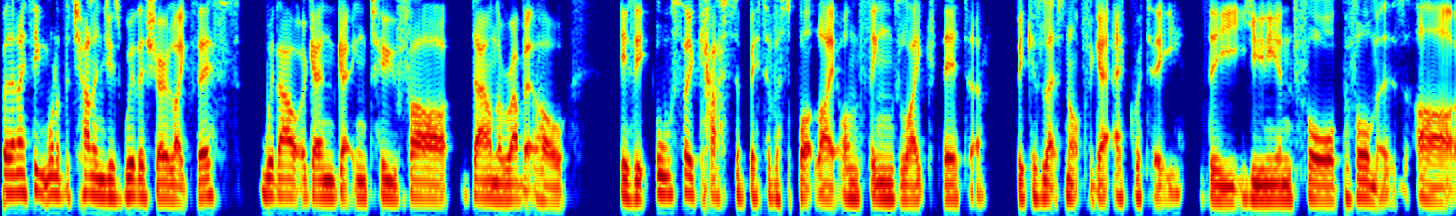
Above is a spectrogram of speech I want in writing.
But then I think one of the challenges with a show like this, without again getting too far down the rabbit hole, is it also casts a bit of a spotlight on things like theatre. Because let's not forget equity, the union for performers are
